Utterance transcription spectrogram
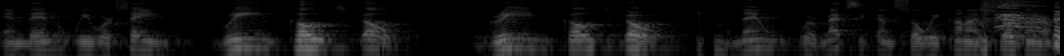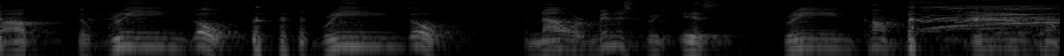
and then we were saying, Green coats go. Green coats go. and then we're Mexicans, so we kind of shorten our mouth. So, Green go. Green go. And now our ministry is Green come. Green come.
